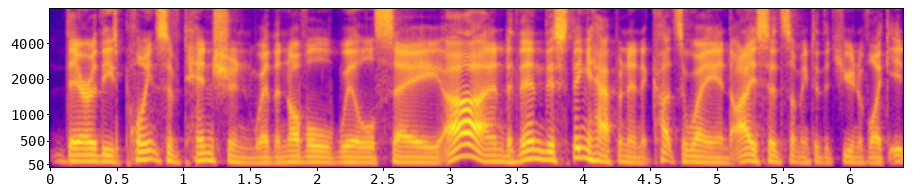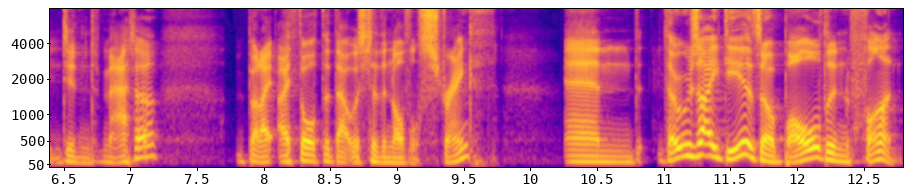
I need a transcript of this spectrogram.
there are these points of tension where the novel will say, ah, and then this thing happened and it cuts away, and I said something to the tune of like it didn't matter, but I, I thought that that was to the novel's strength, and those ideas are bold and fun.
